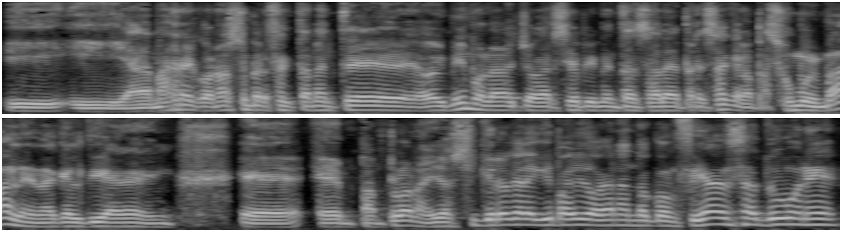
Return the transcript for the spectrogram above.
y, y, además reconoce perfectamente, hoy mismo lo ha hecho García Pimenta en sala de prensa, que lo pasó muy mal en aquel día en, eh, en Pamplona. Yo sí creo que el equipo ha ido ganando confianza, tuvo un,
